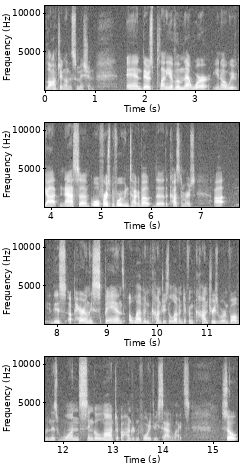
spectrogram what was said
launching on this mission. And there's plenty of them that were. You know, we've got NASA. Well, first, before we even talk about the, the customers, uh, this apparently spans 11 countries. 11 different countries were involved in this one single launch of 143 satellites. So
